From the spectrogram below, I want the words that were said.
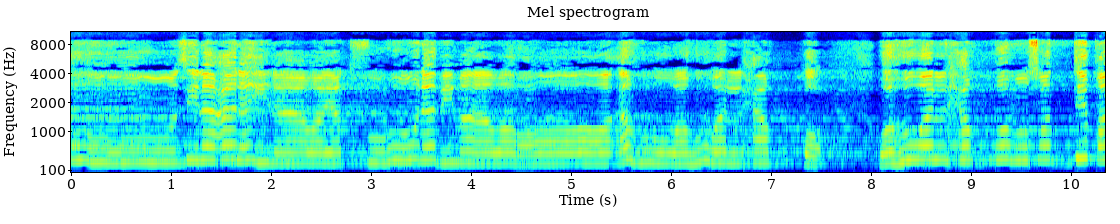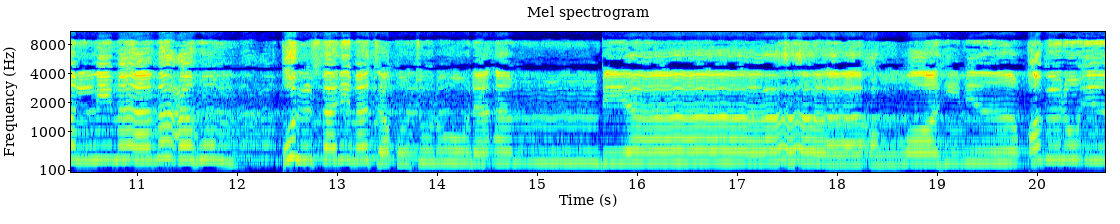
أنزل علينا ويكفرون بما وراءه وهو الحق. وهو الحق مصدقا لما معهم. قل فلم تقتلون أنبياء الله من قبل إن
